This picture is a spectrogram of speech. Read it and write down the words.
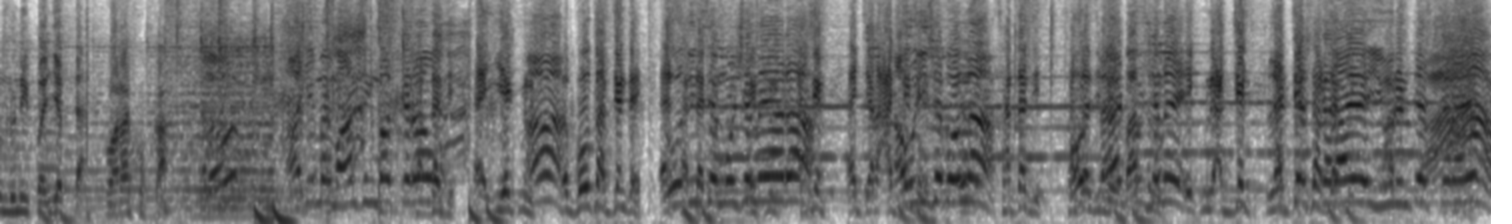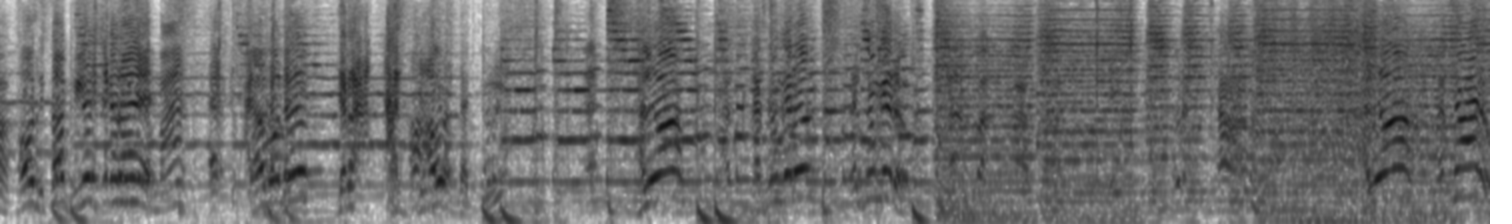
ఉండు నీ పని చెప్తా त्वरा कुका హలో ఆజీ మై మాన్సింగ్ బాత్ కర్ रहा हूं सरदार जी, एक मिनट हाँ। बहुत अर्जेंट है दो दिन से सरदार, मोशन एक है आ रहा। मिनट, अर्जेंट, जरा अर्जेंट आओ है। जी से बोलना। सरदार जी सरदार बहुत जी मेरी bad बात सुनो। motion है। एक मिनट अर्जेंट ब्लड टेस्ट कराया यूरिन टेस्ट कराया और सब टेस्ट कराया क्या बोल रहे हो? జరా అర్జెంట్ आओ। सरदार जी। హలో నరసింహ గారు నరసింహ గారు హలో నరసింహ గారు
